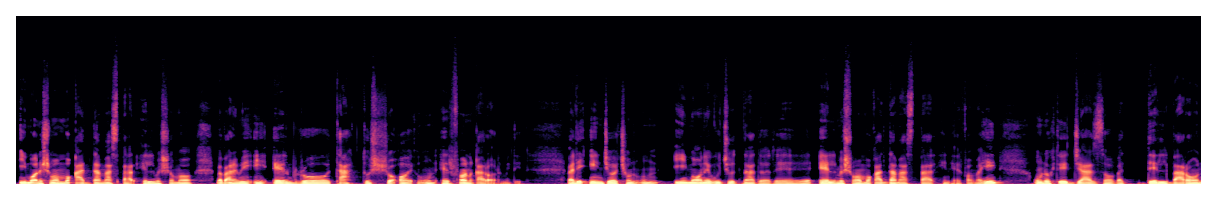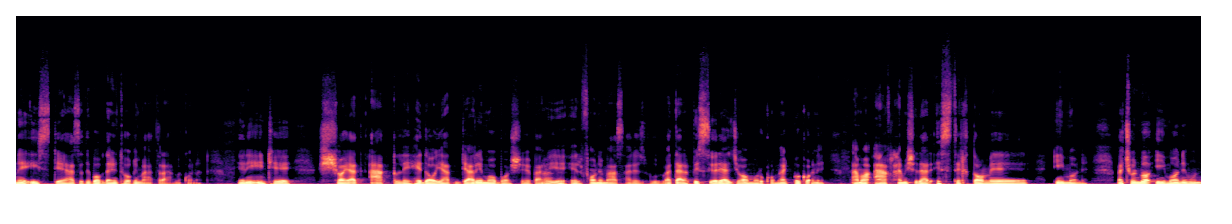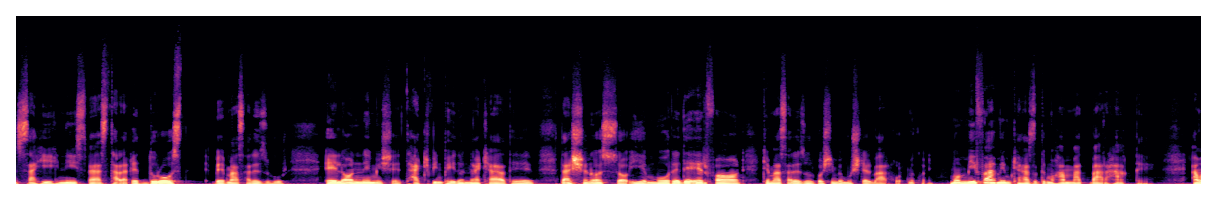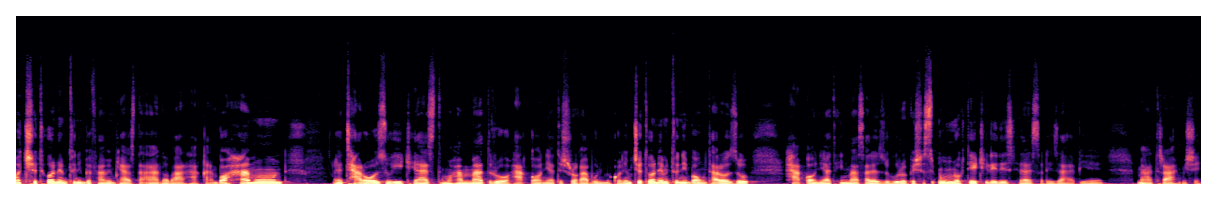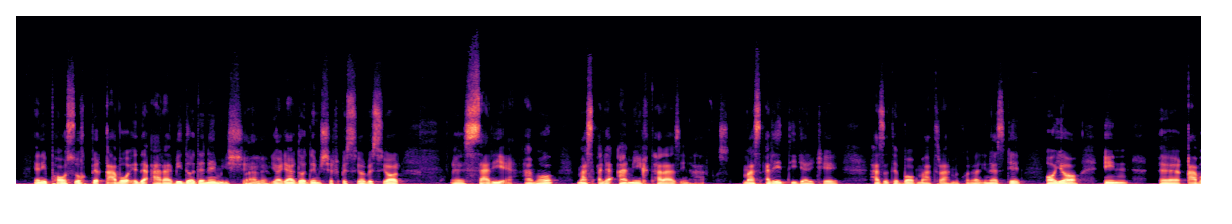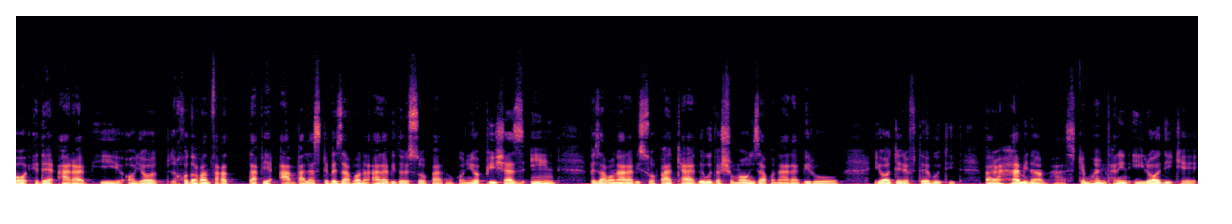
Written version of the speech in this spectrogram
ایمان شما مقدم است بر علم شما و برای این علم رو تحت شعاع اون عرفان قرار می‌دید. ولی اینجا چون اون ایمانه وجود نداره علم شما مقدم است بر این عرفان. و این اون نکته جذاب و دلبرانه است که حضرت باب در این توقی مطرح می‌کنن. یعنی اینکه شاید عقل هدایتگر ما باشه برای عرفان مظهر ظهور و در بسیاری از جاها ما رو کمک بکنه. اما عقل همیشه در استخدام ایمانه. و چون ما ایمانمون صحیح نیست و از طرق درست به مظهر ظهور. اعلان نمیشه. تکوین پیدا نکرده. در شناسایی مورد عرفان که مظهر ظهور باشیم به مشکل برخورد می‌کنیم. ما می‌فهمیم که حضرت محمد بر حقه. اما چطور نمی‌تونیم بفهمیم که حضرت اعلی بر حقن؟ با همون ترازویی که حضرت محمد رو حقانیتش رو قبول می‌کنیم. چطور نمی‌تونیم با اون ترازو حقانیت این مسئله ظهور رو بشناسیم؟ اون نکته کلیدی است که در رساله ذهبیه مطرح میشه. یعنی پاسخ به قواعد عربی داده نمیشه. بله. یا اگر داده میشه بسیار بسیار سریعه. اما مسئله عمیق تر از این حرف است. مسئله دیگری که حضرت باب مطرح می‌کنن این است که آیا این قواعد عربی آیا خداوند فقط دفعه اول است که به زبان عربی داره صحبت می‌کنه؟ یا پیش از این به زبان عربی صحبت کرده بود و شما این زبان عربی رو یاد گرفته بودید؟ برای همین هم هست که مهمترین ایرادی که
